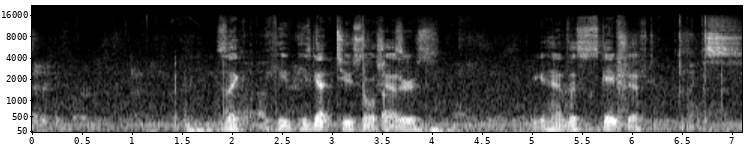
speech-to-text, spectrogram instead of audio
Commented on this. It's like he he's got two soul shatters. You can have this escape shift. Nice.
